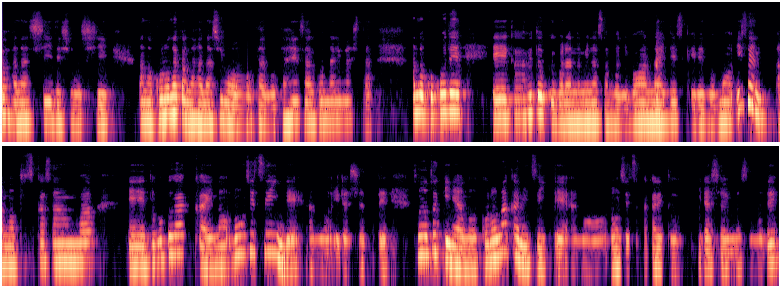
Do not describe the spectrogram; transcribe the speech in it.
う話でしょうしあのコロナ禍の話もあの大変参考になりました。あのここで、えー、カフェトークご覧の皆様にご案内ですけれども以前あの戸塚さんは、えー、土木学会の論説委員であのいらっしゃって、その時にあのコロナ禍についてあの論説書かれていらっしゃいますので、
